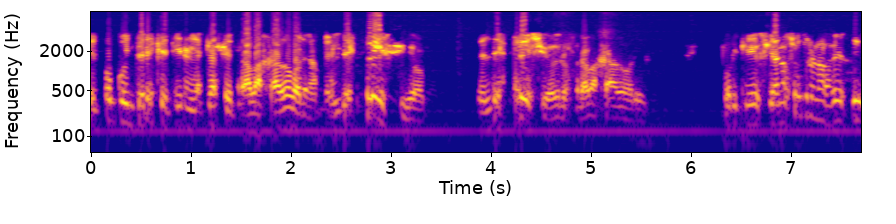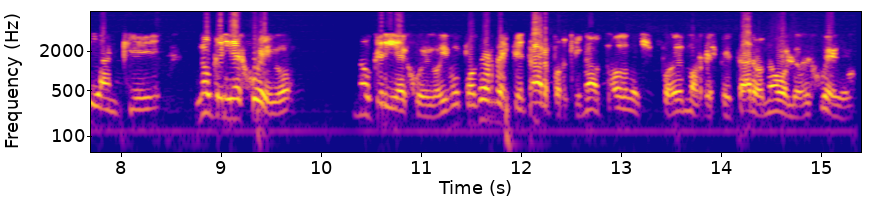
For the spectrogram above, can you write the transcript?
el poco interés que tiene la clase trabajadora, el desprecio, el desprecio de los trabajadores. Porque si a nosotros nos decían que no quería el juego, no quería el juego, y vos podés respetar, porque no todos podemos respetar o no lo del juego,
